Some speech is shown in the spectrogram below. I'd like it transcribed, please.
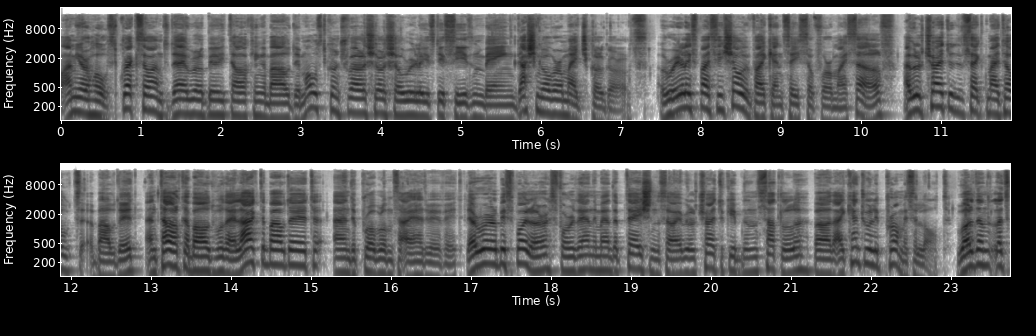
I'm your host Kraxhor and today we'll be talking about the most controversial show released this season being Gushing Over Magical Girls. A really spicy show if I can say so for myself. I will try to dissect my thoughts about it and talk about what I liked about it and the problems I had with it. There will be spoilers for the anime adaptation so I will try to keep them subtle but I can't really promise a lot. Well then let's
